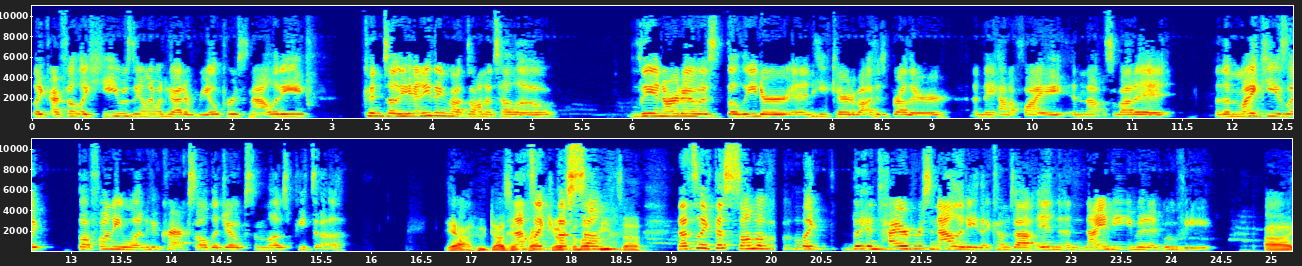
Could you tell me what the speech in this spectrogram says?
Like I felt like he was the only one who had a real personality. Couldn't tell you anything about Donatello. Leonardo is the leader, and he cared about his brother, and they had a fight, and that's about it. And then Mikey is like the funny one who cracks all the jokes and loves pizza. Yeah, who doesn't crack like jokes and love pizza? That's like the sum of like the entire personality that comes out in a 90 minute movie. Uh,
